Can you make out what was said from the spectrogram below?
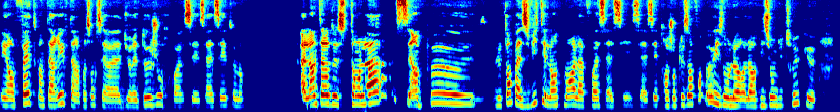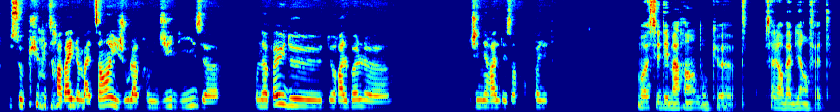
et en fait quand t'arrives t'as l'impression que ça a duré deux jours quoi. C'est c'est assez étonnant. À l'intérieur de ce temps-là, c'est un peu le temps passe vite et lentement à la fois. C'est assez c'est assez étrange. Donc les enfants, eux, ils ont leur leur vision du truc. Euh, ils s'occupent, ils mhm. travaillent le matin, ils jouent l'après-midi, ils lisent. Euh, on n'a pas eu de, de ras-le-bol euh, général des enfants, pas du tout. Moi, c'est des marins, donc euh, ça leur va bien en fait.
